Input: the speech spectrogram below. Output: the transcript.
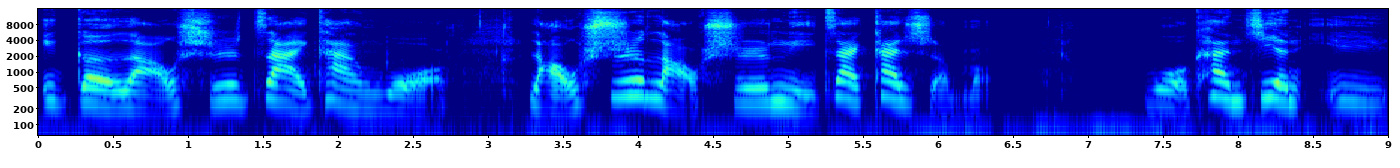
一个老师在看我。老师，老师，你在看什么？我看见一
